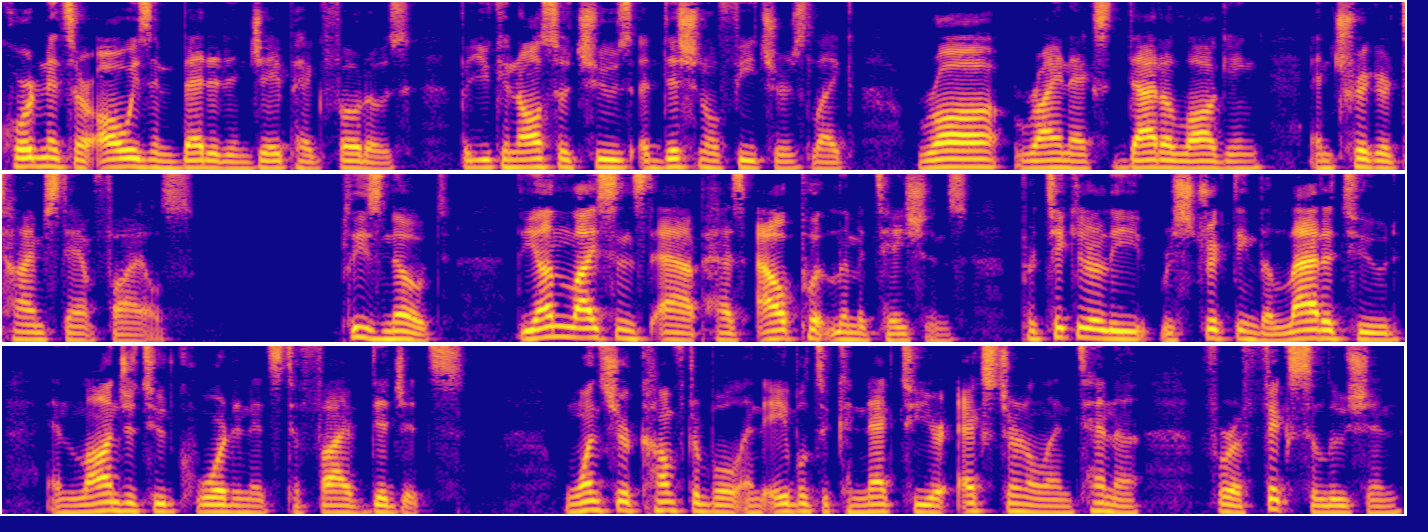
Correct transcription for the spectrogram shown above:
Coordinates are always embedded in JPEG photos, but you can also choose additional features like RAW, RINEX, data logging, and trigger timestamp files. Please note, the unlicensed app has output limitations, particularly restricting the latitude and longitude coordinates to five digits. Once you're comfortable and able to connect to your external antenna for a fixed solution,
